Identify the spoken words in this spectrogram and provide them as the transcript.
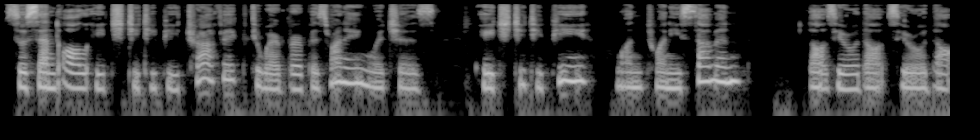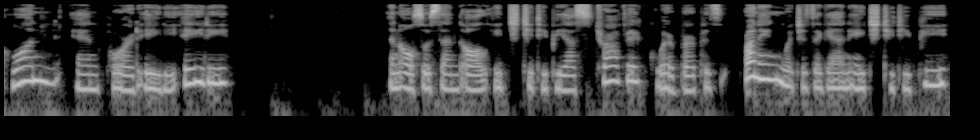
So send all HTTP traffic to where burp is running, which is HTTP 127 0.0.0.1 and port 8080 and also send all HTTPS traffic where burp is running, which is again HTTP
